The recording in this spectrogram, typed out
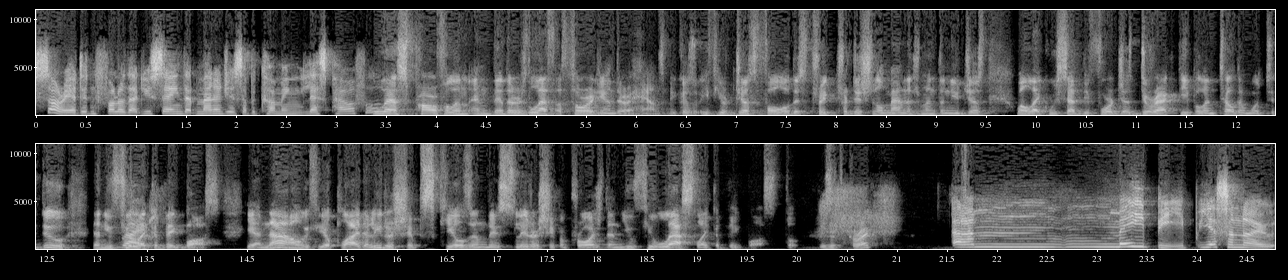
sorry i didn't follow that. You're saying that managers are becoming less powerful? Less powerful and, and there's less authority in their hands because if you just follow the strict traditional management and you just well like we said before just direct people and tell them what to do then you feel right. like a big boss. Yeah now if you apply the leadership skills and this leadership approach then you feel less like a big boss. Is it correct? Um, maybe yes and no.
